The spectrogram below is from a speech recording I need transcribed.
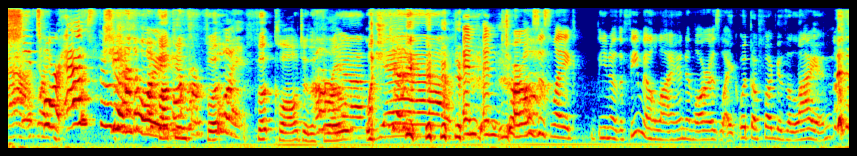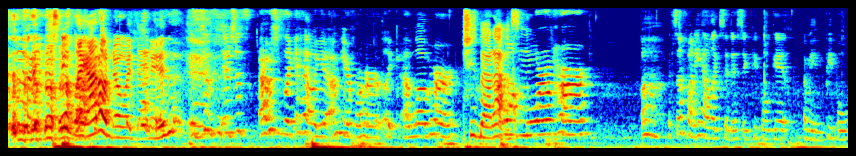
ass. She like, tore ass through She the had the boy. fucking, Fucking her foot. foot. foot claw to the Oh, throat. yeah. Like, Yeah. and and Charles is like, you know, the female lion, and Laura's like, what the fuck is a lion? She's like, I don't know what that is. It's just, it's just, I was just like, hell yeah, I'm here for her. Like, I love her. She's badass. I want more of her. Ugh. It's so funny how like sadistic people get. I mean, people,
